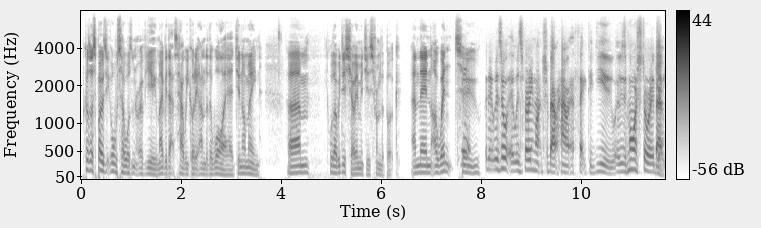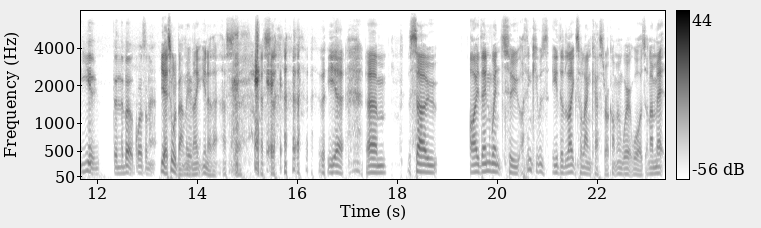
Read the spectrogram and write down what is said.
because I suppose it also wasn't a review. Maybe that's how we got it under the wire. Do you know what I mean? Um, although we did show images from the book, and then I went to Yeah, but it was all, it was very much about how it affected you. It was more a story about you than the book, wasn't it? yeah, it's all about me, mate. You know that. That's, uh, that's uh, yeah. Um, so I then went to I think it was either Lakes or Lancaster. I can't remember where it was, and I met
